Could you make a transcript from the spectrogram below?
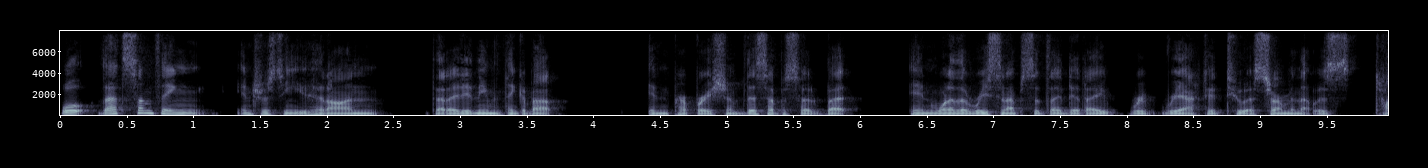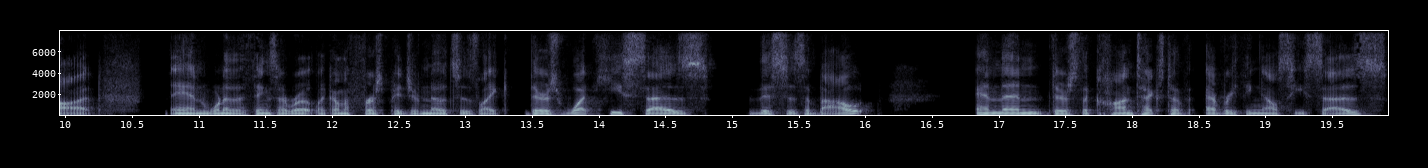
Well, that's something interesting you hit on that I didn't even think about in preparation of this episode, but in one of the recent episodes I did, I re- reacted to a sermon that was taught. And one of the things I wrote, like on the first page of notes, is like, there's what he says this is about. And then there's the context of everything else he says.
